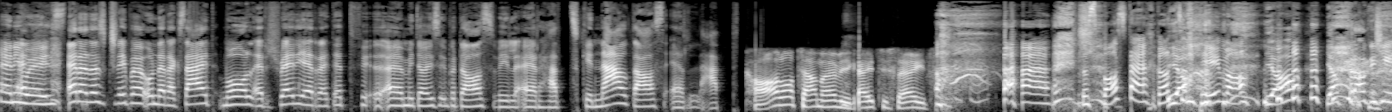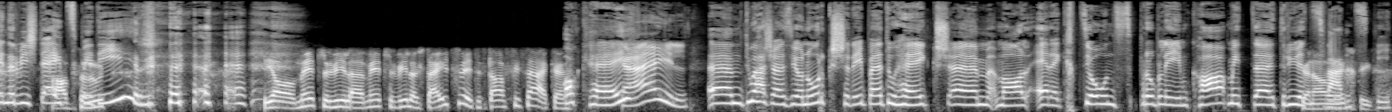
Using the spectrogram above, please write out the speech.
Anyways. Er hat uns geschrieben und er hat gesagt, mal, er ist ready, er redet äh, mit uns über das, weil er hat genau das erlebt. Hallo zusammen, wie geht's euch selbst? das passt eigentlich gerade Ja. zum Thema. Ja, ja, die Frage ist eher, wie steht es bei dir? Ja, mittlerweile, mittlerweile steht es wieder, darf ich sagen. Okay. Geil. Ähm, du hast uns ja nur geschrieben, du hättest ähm, mal Erektionsproblem gehabt mit äh, 23. Genau, richtig.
